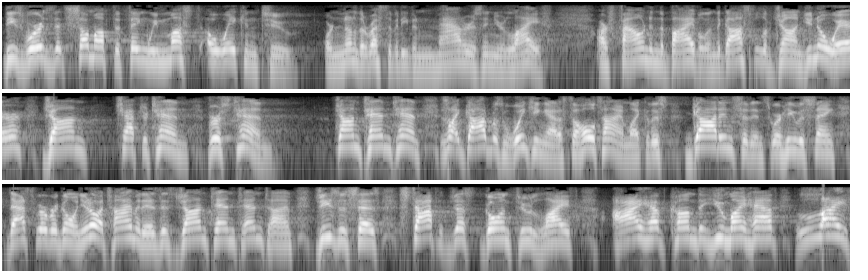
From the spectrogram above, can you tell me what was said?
These words that sum up the thing we must awaken to, or none of the rest of it even matters in your life, are found in the Bible, in the Gospel of John. You know where? John chapter 10, verse 10. John 10 10. It's like God was winking at us the whole time, like this God incidents where he was saying, That's where we're going. You know what time it is? It's John 10 10 time. Jesus says, Stop just going through life. I have come that you might have life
